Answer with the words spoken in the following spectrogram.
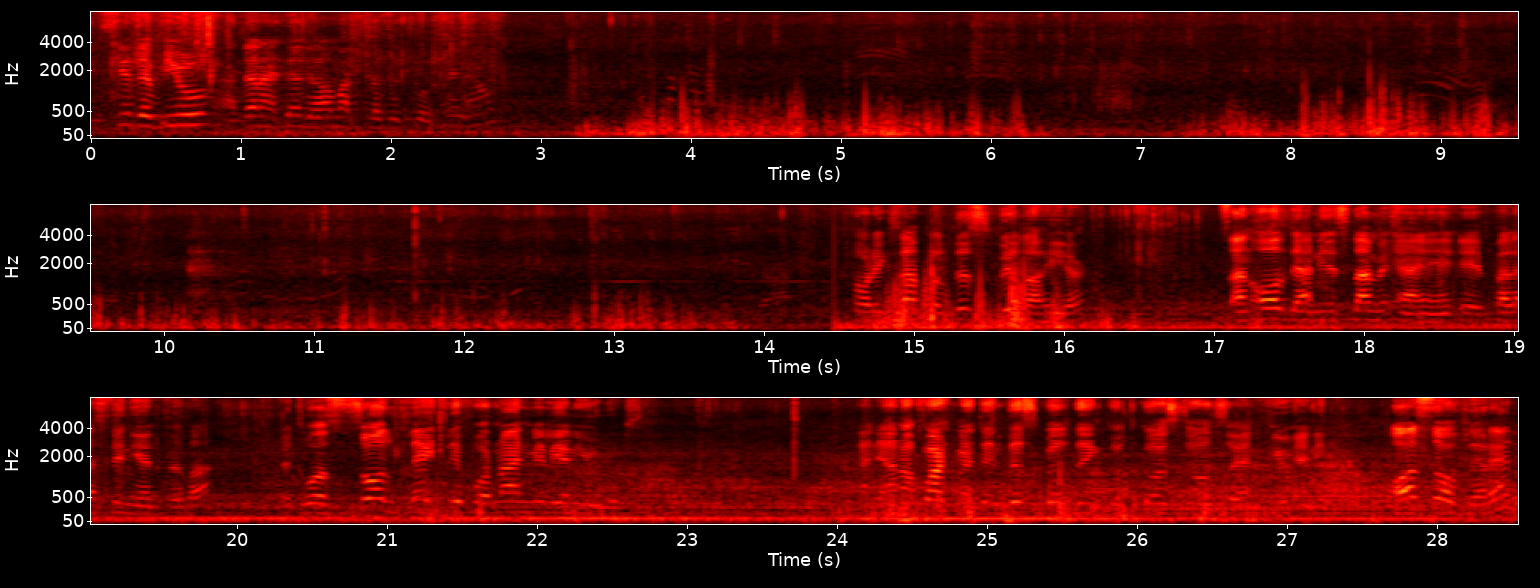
You see the view, and then I tell you how much does it cost. For example, this villa here, it's an old and Islamic uh, uh, Palestinian villa. It was sold lately for 9 million euros. and an apartment in this building could cost also and few any. Also, the rent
